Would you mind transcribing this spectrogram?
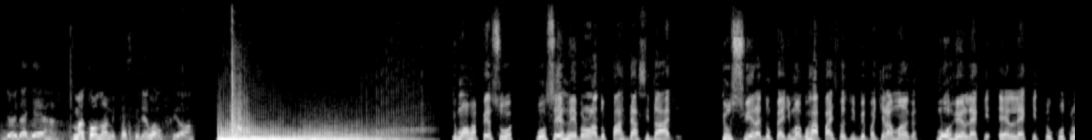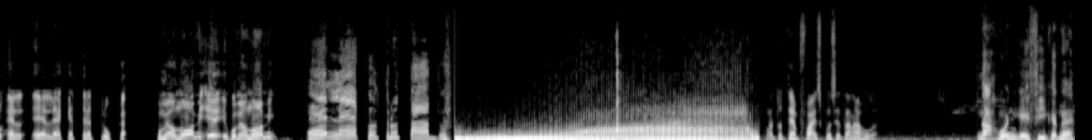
Deus da Guerra. Mas qual o nome que tá escrito lá? Belfior. Que morre uma pessoa. Vocês lembram lá do Parque da Cidade? Que os de um pé de manga, o rapaz foi beber pra tirar manga, morreu eleque, electrucutru, ele, electretruca. Como é o nome? E- Como é o nome? Elecotrutado. Quanto tempo faz que você tá na rua? Na rua ninguém fica, né?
